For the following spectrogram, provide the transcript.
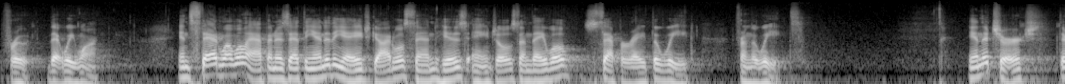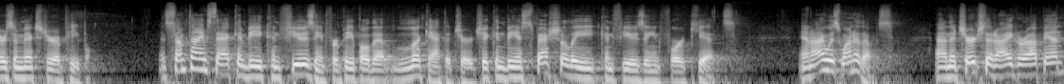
fruit that we want. Instead, what will happen is at the end of the age, God will send his angels and they will separate the wheat from the weeds. In the church, there's a mixture of people. And sometimes that can be confusing for people that look at the church. It can be especially confusing for kids. And I was one of those. And the church that I grew up in,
